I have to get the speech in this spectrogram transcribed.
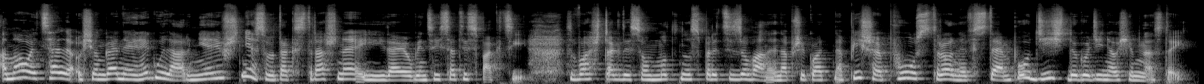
A małe cele osiągane regularnie już nie są tak straszne i dają więcej satysfakcji. Zwłaszcza gdy są mocno sprecyzowane. Na przykład napiszę pół strony wstępu dziś do godziny 18.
